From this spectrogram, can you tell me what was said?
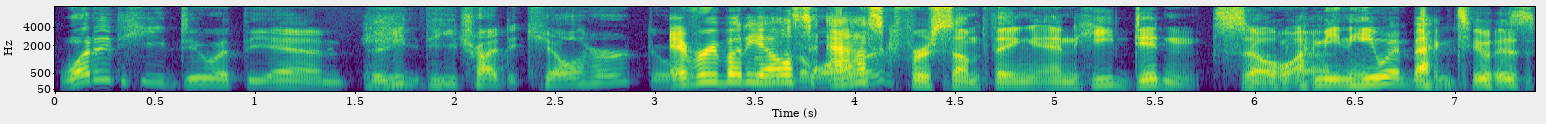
What did he do at the end? Did he, he tried to kill her. Everybody Miranda else Waller? asked for something and he didn't. So I mean, he went back to his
